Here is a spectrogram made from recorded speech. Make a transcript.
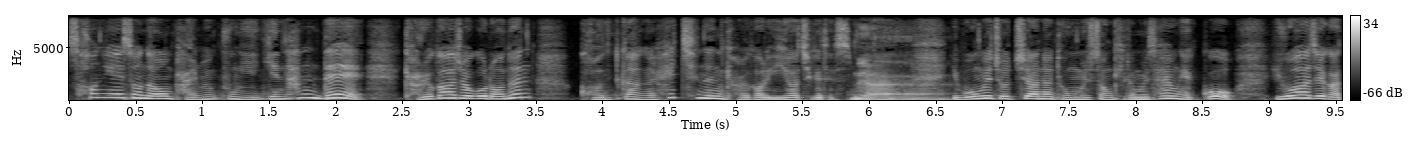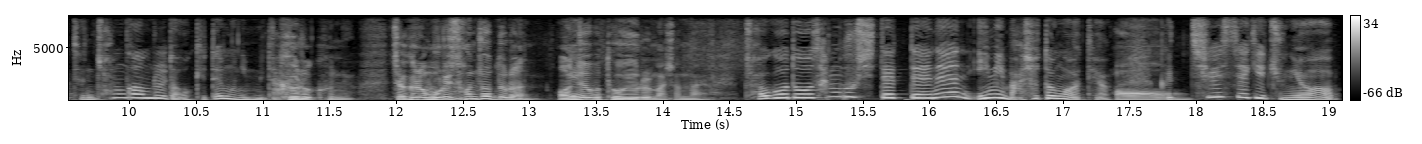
선의에서 나온 발명품이긴 한데 결과적으로는 건강을 해치는 결과로 이어지게 됐습니다. 네. 이 몸에 좋지 않은 동물성 기름을 사용했고 유화제 같은 첨가물을 넣었기 때문입니다. 그렇군요. 자, 그럼 우리 선 조들은 언제부터 우유를 마셨나요? 적어도 삼국시대 때는 이미 마셨던 것 같아요. 어. 그 7세기 중엽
